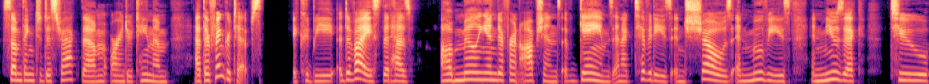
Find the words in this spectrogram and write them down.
something to distract them or entertain them at their fingertips. It could be a device that has a million different options of games and activities and shows and movies and music to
